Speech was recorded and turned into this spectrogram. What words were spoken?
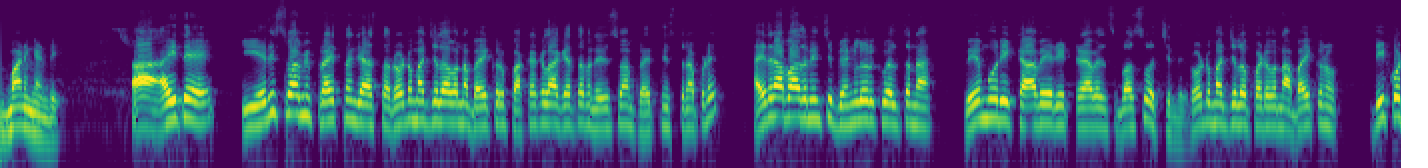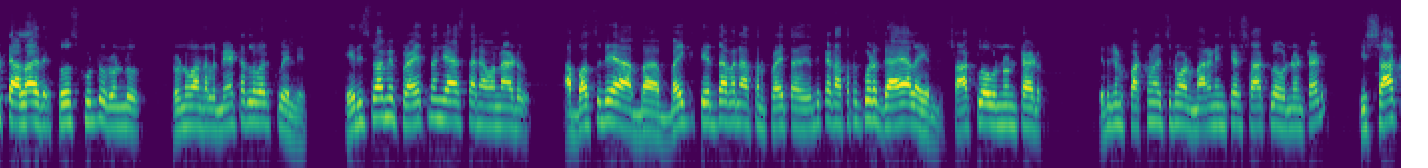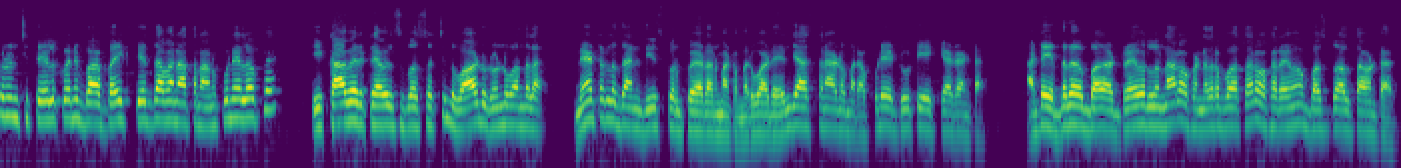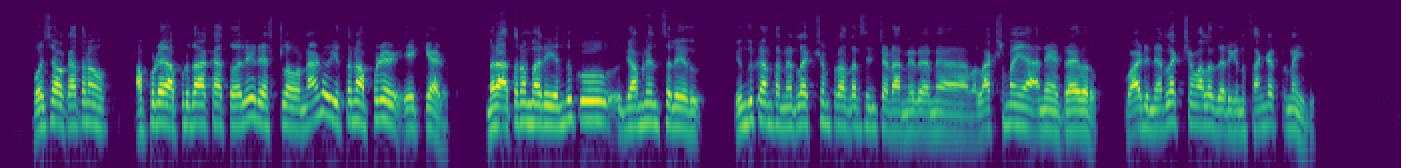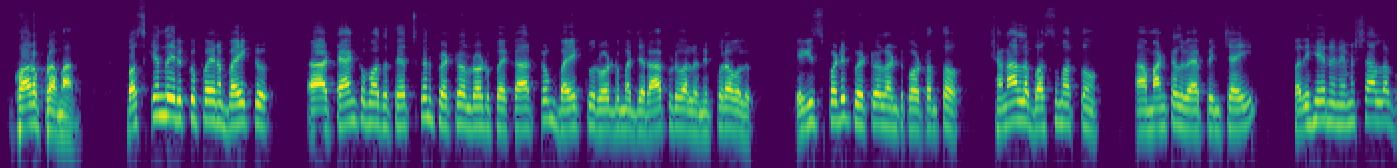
Good morning అండి. అయితే ఈ ఎరిస్వామి ప్రయత్నం చేస్తారు రోడ్డు మధ్యలో ఉన్న బైకును పక్కకు లాగేద్దామని ఎరిస్వామి ప్రయత్నిస్తున్నప్పుడే హైదరాబాద్ నుంచి బెంగళూరుకు వెళ్తున్న వేమూరి కావేరి ట్రావెల్స్ బస్సు వచ్చింది. రోడ్డు మధ్యలో పడి ఉన్న బైకును ఢీకొట్టి అలా తోసుకుంటూ రెండు రెండు వందల మీటర్ల వరకు వెళ్ళింది. ఎరిస్వామి ప్రయత్నం చేస్తానే ఉన్నాడు. ఆ బస్సుని ఆ బైక్ తీద్దామని అతను ప్రయత్నం ఎందుకంటే అతనికి కూడా గాయాలయ్యాడు. షాక్లో ఉండుంటాడు. ఎందుకంటే పక్కన వచ్చిన వాడు మరణించాడు షాక్లో ఉండుంటాడు. ఈ షాక్ నుంచి తేలుకొని బైక్ తీద్దామని అతను అనుకునే లోపే ఈ కావేరి ట్రావెల్స్ బస్సు వచ్చింది. వాడు రెండు వందల మీటర్లు దాన్ని తీసుకొని పోయాడు అనమాట మరి వాడు ఏం చేస్తున్నాడు? మరి అప్పుడే డ్యూటీ ఎక్కాడంట. అంటే ఇద్దరు బ- డ్రైవర్లు ఉన్నారు. ఒక నిద్రపోతారు. ఒకరేమో బస్సు తోలుతూ ఉంటారు. బహుశా ఒక అతను అప్పుడే అప్పుడు దాకా తోలి రెస్ట్లో ఉన్నాడు. ఇతను అప్పుడే ఎక్కాడు. మరి అతను మరి ఎందుకు గమనించలేదు? ఎందుకు అంత నిర్లక్ష్యం ప్రదర్శించాడు ఆ నిర్ లక్ష్మయ్య అనే డ్రైవరు? వాడి నిర్లక్ష్యం వల్ల జరిగిన సంఘటన ఇది. ఘోర ప్రమాదం. బస్సు కింద ఇరుక్కుపోయిన బైక్ ట్యాంక్ మూత తెరుచుకొని పెట్రోల్ రోడ్డుపై కారటం బైక్ రోడ్డు మధ్య రాపిడి వల్ల నిప్పురవలు ఎగిసిపడి పెట్రోల్ అంటుకోవడంతో క్షణాల్లో బస్సు మొత్తం మంటలు వ్యాపించాయి. పదిహేను నిమిషాల్లో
